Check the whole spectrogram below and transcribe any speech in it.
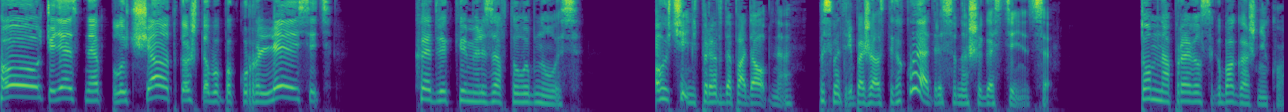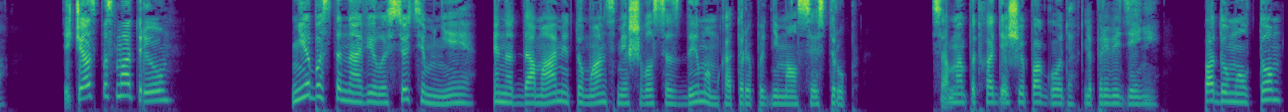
«О, чудесная площадка, чтобы покурлесить!» Хедвиг Кюмельзавт улыбнулась. «Очень правдоподобно. Посмотри, пожалуйста, какой адрес у нашей гостиницы?» Том направился к багажнику. Сейчас посмотрю». Небо становилось все темнее, и над домами туман смешивался с дымом, который поднимался из труб. «Самая подходящая погода для привидений», — подумал Том,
